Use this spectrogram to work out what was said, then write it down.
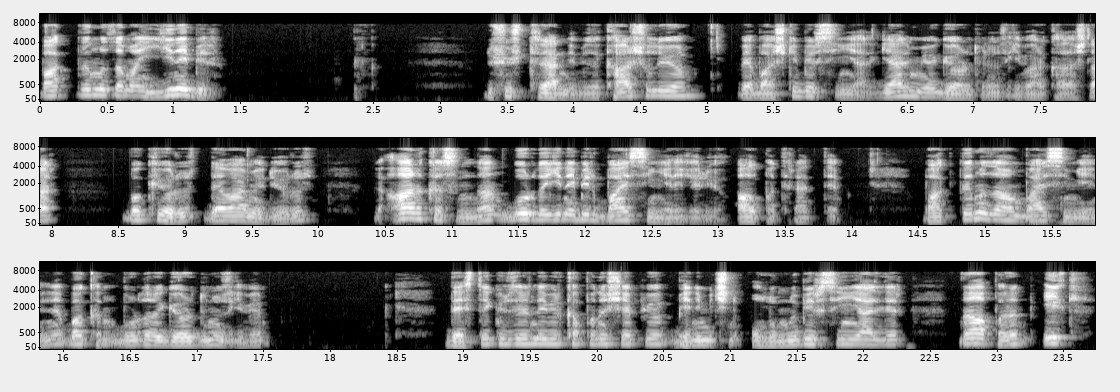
Baktığımız zaman yine bir düşüş trendi bizi karşılıyor ve başka bir sinyal gelmiyor gördüğünüz gibi arkadaşlar. Bakıyoruz, devam ediyoruz ve arkasından burada yine bir buy sinyali geliyor alfa trendde. Baktığımız zaman buy sinyaline bakın burada da gördüğünüz gibi destek üzerinde bir kapanış yapıyor. Benim için olumlu bir sinyaldir. Ne yaparım? İlk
